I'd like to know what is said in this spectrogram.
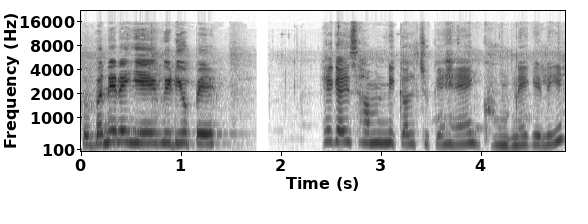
तो बने रहिए वीडियो पे। हे गाइस हम निकल चुके हैं घूमने के लिए।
